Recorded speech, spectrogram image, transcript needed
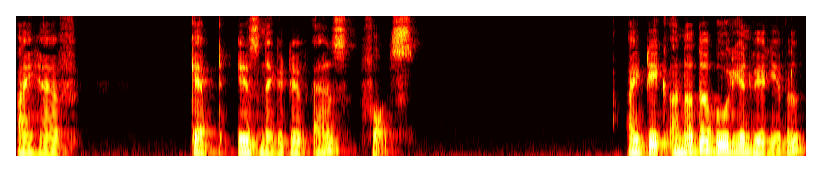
I have kept is negative as false. I take another boolean variable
